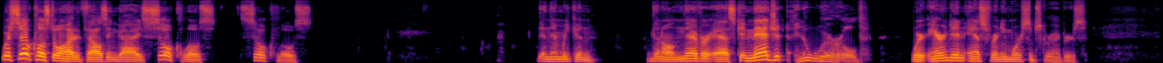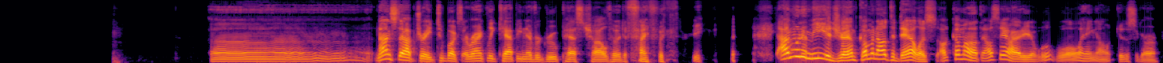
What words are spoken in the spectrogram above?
we're so close to 100,000 guys. So close. So close and then we can then I'll never ask. Imagine in a world where Aaron didn't ask for any more subscribers. Uh, nonstop trade, two bucks. Ironically, Cappy never grew past childhood at five foot three. I'm gonna meet you, Jay. I'm coming out to Dallas. I'll come out. I'll say hi to you. We'll we'll all hang out, get a cigar.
